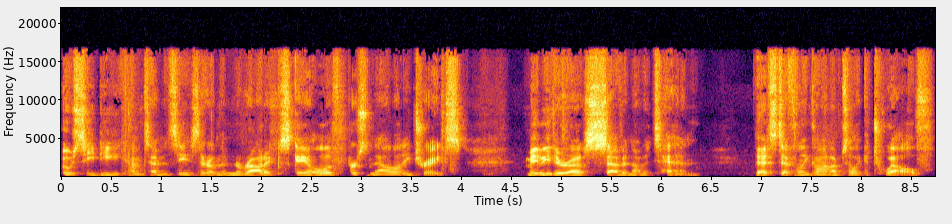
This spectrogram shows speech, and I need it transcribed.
OCD kind of tendencies, they're on the neurotic scale of personality traits. Maybe they're a seven out of ten. That's definitely gone up to like a 12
